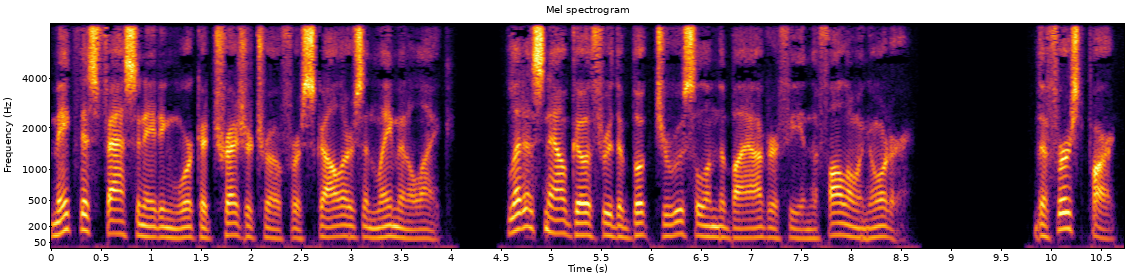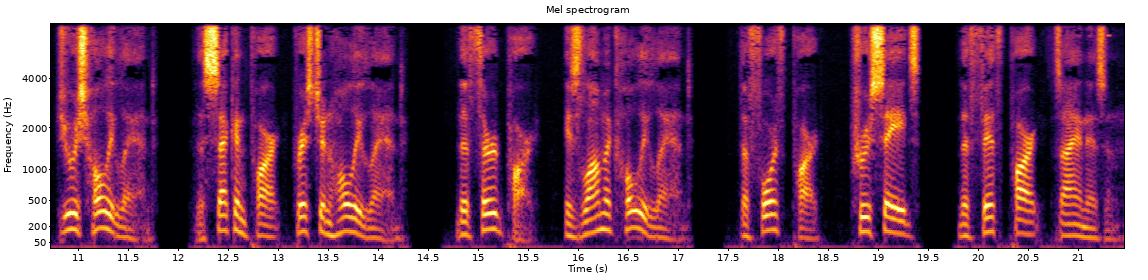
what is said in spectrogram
make this fascinating work a treasure trove for scholars and laymen alike. Let us now go through the book Jerusalem the biography in the following order. The first part, Jewish Holy Land. The second part, Christian Holy Land. The third part, Islamic Holy Land. The fourth part, Crusades. The fifth part, Zionism.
